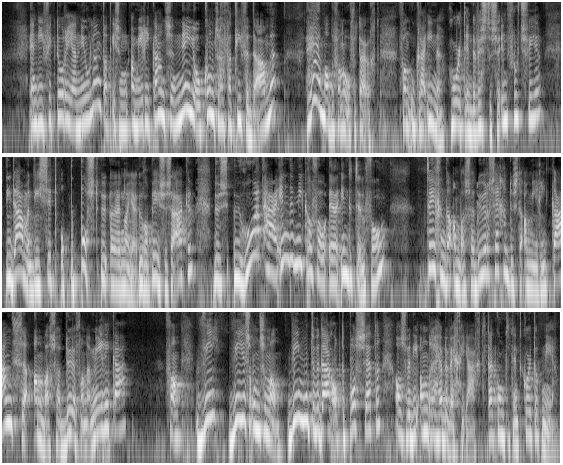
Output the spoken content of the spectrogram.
En die Victoria Newland, dat is een Amerikaanse neoconservatieve dame. Helemaal ervan overtuigd. Van Oekraïne hoort in de westerse invloedssfeer. Die dame die zit op de post uh, nou ja, Europese zaken. Dus u hoort haar in de, microfoon, uh, in de telefoon tegen de ambassadeur zeggen, dus de Amerikaanse ambassadeur van Amerika, van wie, wie is onze man? Wie moeten we daar op de post zetten als we die anderen hebben weggejaagd? Daar komt het in het kort op neer.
